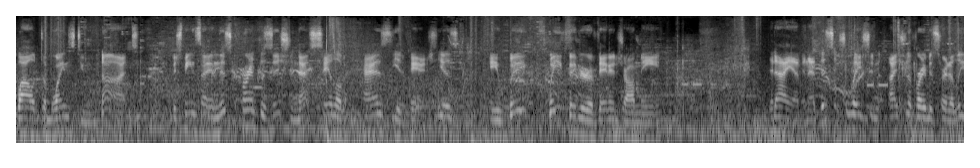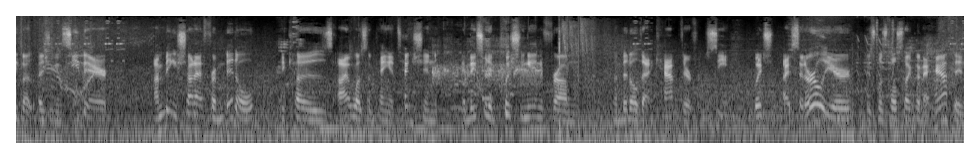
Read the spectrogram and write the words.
while Des Moines do not, which means that in this current position, that Salem has the advantage. He has a way, way bigger advantage on me than I am. And at this situation, I should have already been starting to leave, but as you can see there, I'm being shot at from middle because I wasn't paying attention and they started pushing in from the middle of that cap there from C, which I said earlier is what's most likely going to happen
